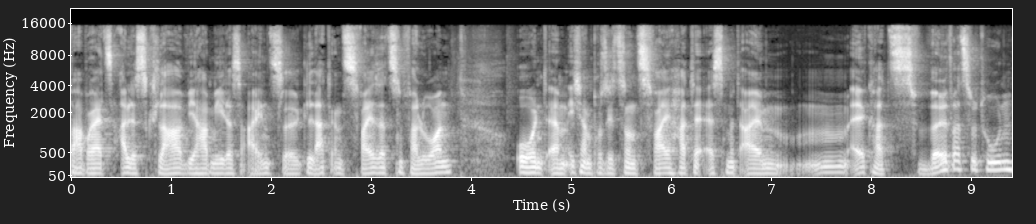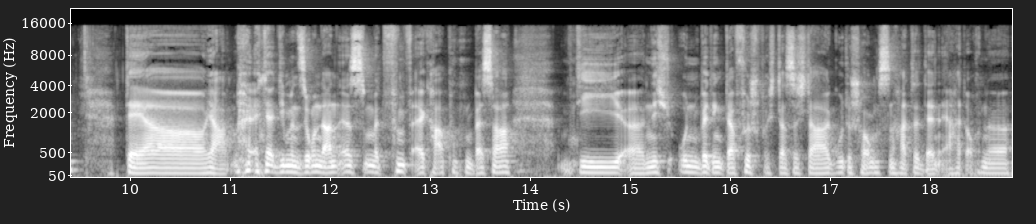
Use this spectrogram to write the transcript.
war bereits alles klar. Wir haben jedes Einzel glatt in zwei Sätzen verloren. Und ähm, ich an Position 2 hatte es mit einem mm, LK12er zu tun, der ja in der Dimension dann ist mit 5 LK-Punkten besser, die äh, nicht unbedingt dafür spricht, dass ich da gute Chancen hatte, denn er hat auch eine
